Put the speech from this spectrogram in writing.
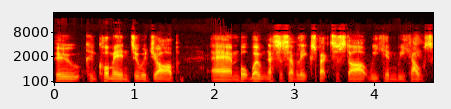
who can come in do a job, um, but won't necessarily expect to start week in week out.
